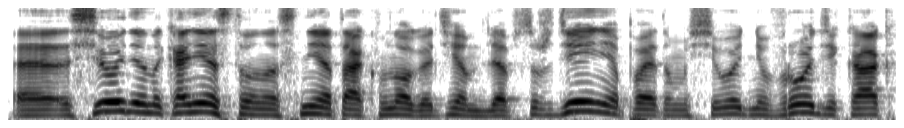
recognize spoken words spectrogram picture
Э, Сегодня, наконец-то, у нас не так много тем для обсуждения, поэтому сегодня вроде как,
